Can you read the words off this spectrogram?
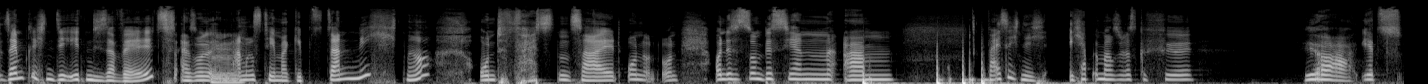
sämtlichen Diäten dieser Welt. Also ein anderes Thema gibt's dann nicht, ne? Und Fastenzeit und und und. Und es ist so ein bisschen, ähm, weiß ich nicht. Ich habe immer so das Gefühl, ja, jetzt,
